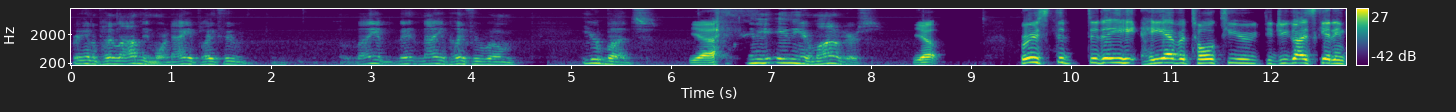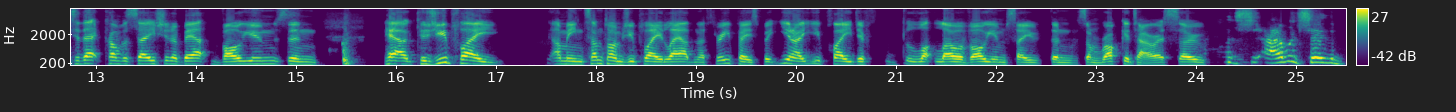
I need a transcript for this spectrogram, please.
Where are you to play loud anymore? Now you play through. Now you now you play through um, earbuds Yeah. in in ear monitors. Yep. Bruce, did, did he he ever talk to you? Did you guys get into that conversation about volumes and how? Because you play, I mean, sometimes you play loud in the three piece, but you know you play diff, lot lower volume, say, than some rock guitarists. So I would say the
